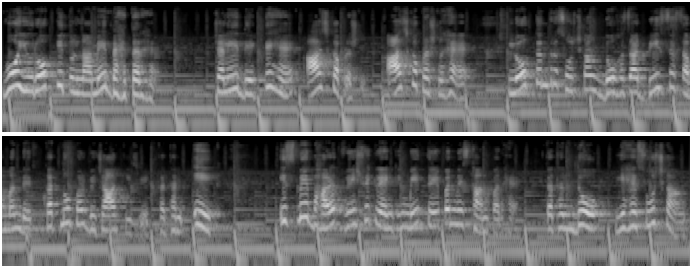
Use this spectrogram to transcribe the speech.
वो यूरोप की तुलना में बेहतर हैं। चलिए देखते हैं आज का प्रश्न। आज का प्रश्न है, लोकतंत्र सूचकांक 2020 से संबंधित कथनों पर विचार कीजिए। कथन एक, इसमें भारत वैश्विक रैंकिंग में तिरपनवे स्थान पर है। कथन दो, यह सूचकांक।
